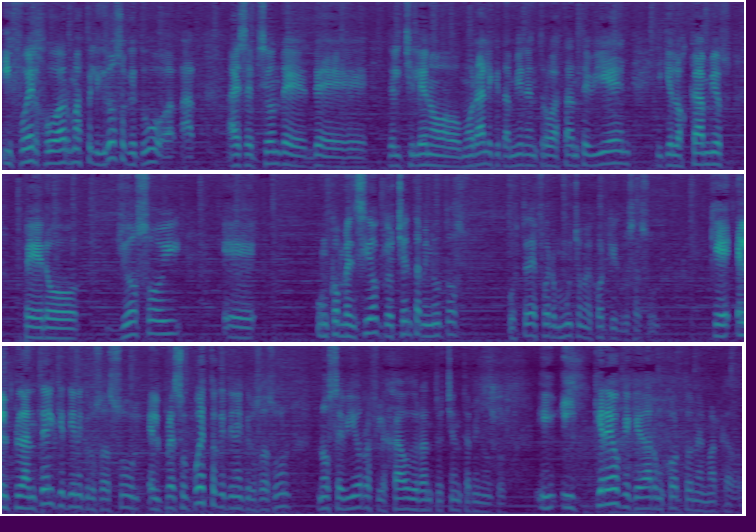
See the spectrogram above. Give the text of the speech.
Y fue el jugador más peligroso que tuvo, a, excepción de, del chileno Morales, que también entró bastante bien y que los cambios. Pero yo soy eh, un convencido que 80 minutos ustedes fueron mucho mejor que Cruz Azul. Que el plantel que tiene Cruz Azul, el presupuesto que tiene Cruz Azul, no se vio reflejado durante 80 minutos. Y, creo que quedaron cortos en el marcador.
